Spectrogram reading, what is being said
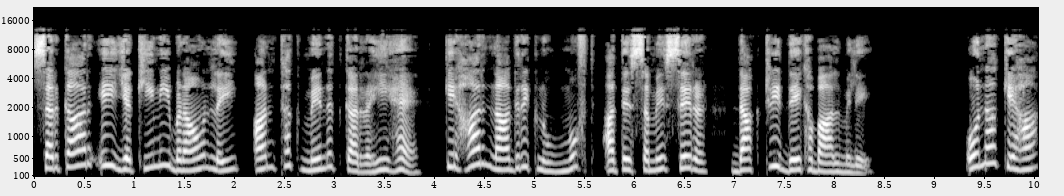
ਸਰਕਾਰ ਇਹ ਯਕੀਨੀ ਬਣਾਉਣ ਲਈ ਅਣਥਕ ਮਿਹਨਤ ਕਰ ਰਹੀ ਹੈ ਕਿ ਹਰ ਨਾਗਰਿਕ ਨੂੰ ਮੁਫਤ ਅਤੇ ਸਮੇਂ ਸਿਰ ਡਾਕਟਰੀ ਦੇਖਭਾਲ ਮਿਲੇ। ਉਹਨਾਂ ਕਿਹਾ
